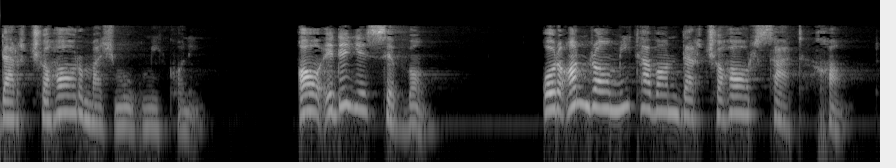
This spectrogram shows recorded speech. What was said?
در چهار مجموع می‌کنیم. قاعده سوم. قرآن را می‌توان در چهار سطح خواند.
